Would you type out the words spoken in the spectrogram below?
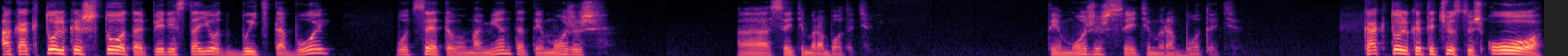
А как только что-то перестает быть тобой, вот с этого момента ты можешь э, с этим работать. Ты можешь с этим работать. Как только ты чувствуешь, о,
